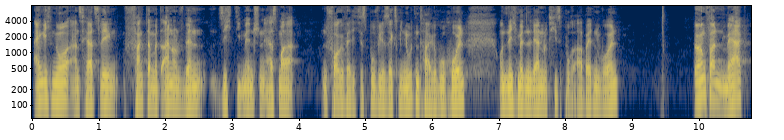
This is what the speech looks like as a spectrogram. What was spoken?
eigentlich nur ans Herz legen, fangt damit an und wenn sich die Menschen erstmal ein vorgefertigtes Buch wie das Sechs-Minuten-Tagebuch holen und nicht mit einem leeren Notizbuch arbeiten wollen, irgendwann merkt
